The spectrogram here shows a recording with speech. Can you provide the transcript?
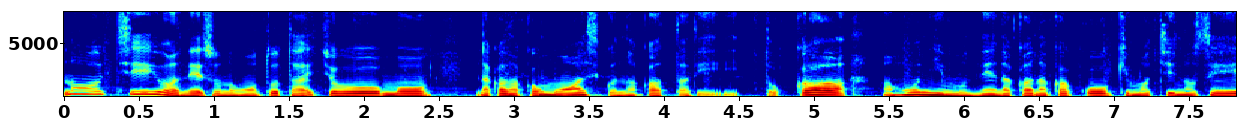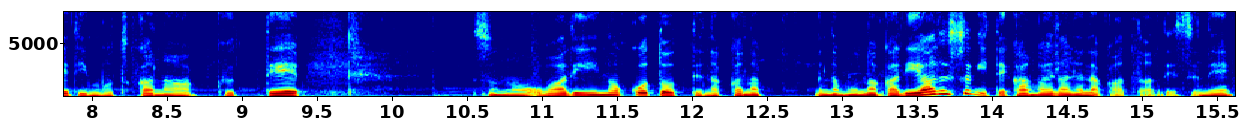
のうちはねその本当体調もなかなか思わしくなかったりとか、まあ、本人もねなかなかこう気持ちの整理もつかなくてその終わりのことってなかなかもうなんかリアルすぎて考えられなかったんですね。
